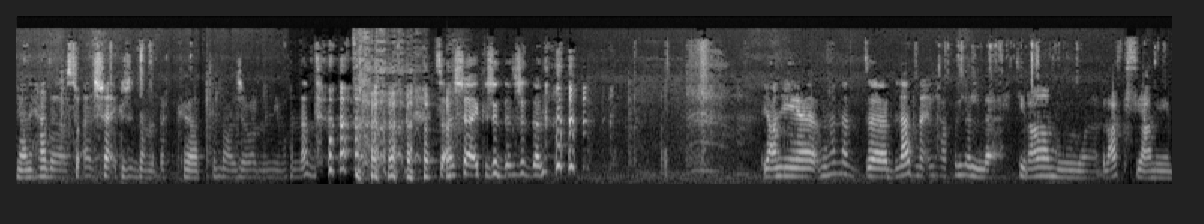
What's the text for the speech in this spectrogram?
يعني هذا سؤال شائك جدا بدك تطلع الجواب مني مهند. سؤال شائك جدا جدا. يعني مهند بلادنا لها كل الاحترام وبالعكس يعني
